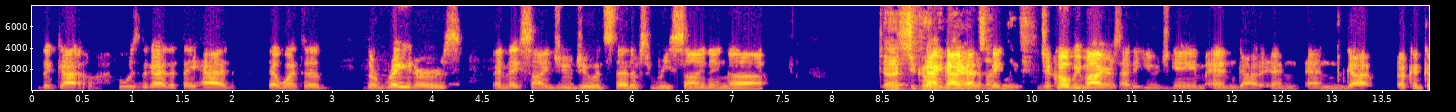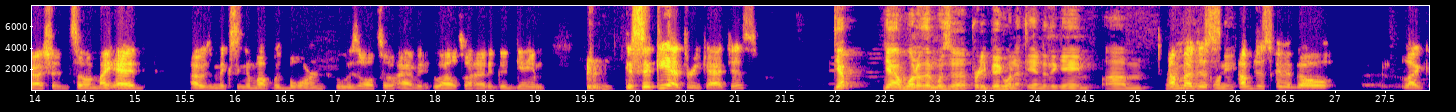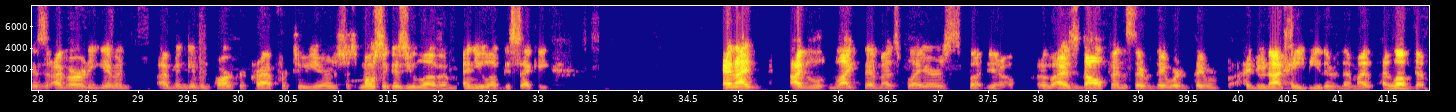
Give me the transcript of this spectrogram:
the guy who was the guy that they had that went to the Raiders and they signed Juju instead of re-signing. Uh, uh, Jakobi Meyers, big, Jakobi Meyers had a huge game and got and and got a concussion. So in my head, I was mixing him up with Bourne, who was also having who also had a good game. Gesicki had three catches. Yep. Yeah, one of them was a pretty big one at the end of the game. Um, I'm gonna just I'm just gonna go like because I've already given I've been giving Parker crap for two years, just mostly because you love him and you love Gesicki. And I I like them as players, but you know, as Dolphins, they they were they were. I do not hate either of them. I, I love them,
